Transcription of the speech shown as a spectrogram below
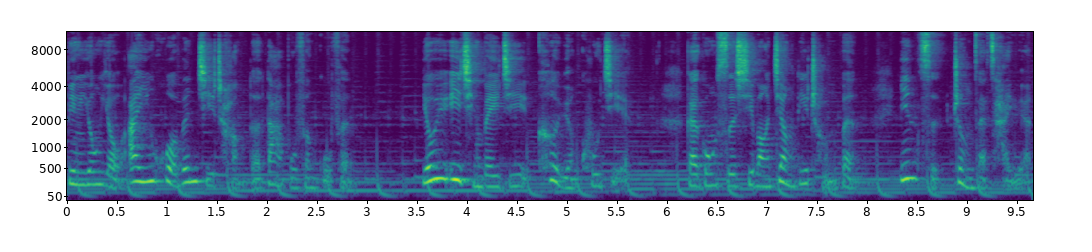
并拥有爱因霍温机场的大部分股份。由于疫情危机，客源枯竭，该公司希望降低成本，因此正在裁员，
